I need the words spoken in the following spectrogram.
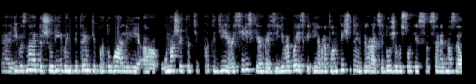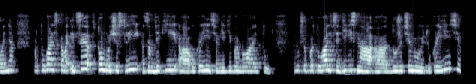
Е, І ви знаєте, що рівень підтримки Португалії е, у нашій проти- протидії російській агресії, європейській і євроатлантичної інтеграції дуже високий серед населення португальського, і це в тому числі завдяки е, українцям, які перебувають тут. Тому що португальці дійсно дуже цінують українців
